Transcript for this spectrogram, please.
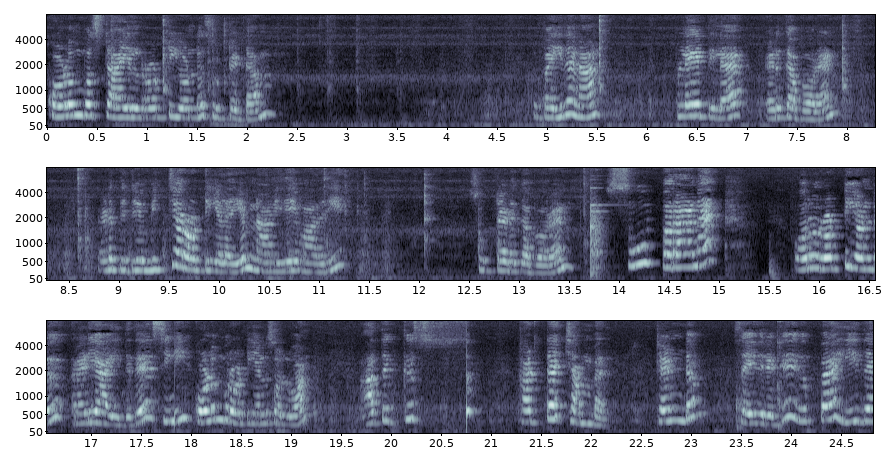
கொழும்பு ஸ்டைல் ரொட்டி ஒன்று சுட்டுட்டோம் இப்போ இதை நான் பிளேட்டில் எடுக்க போகிறேன் எடுத்துட்டு மிச்ச ரொட்டிகளையும் நான் இதே மாதிரி சுட்டெடுக்க போகிறேன் சூப்பரான ஒரு ரொட்டி ஒன்று ரெடி ஆகிட்டுது சினி கொழும்பு ரொட்டின்னு சொல்லுவான் அதுக்கு சு- கட்டை சம்பல். ரெண்டும் செய்திருக்கு. இப்போ இதை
